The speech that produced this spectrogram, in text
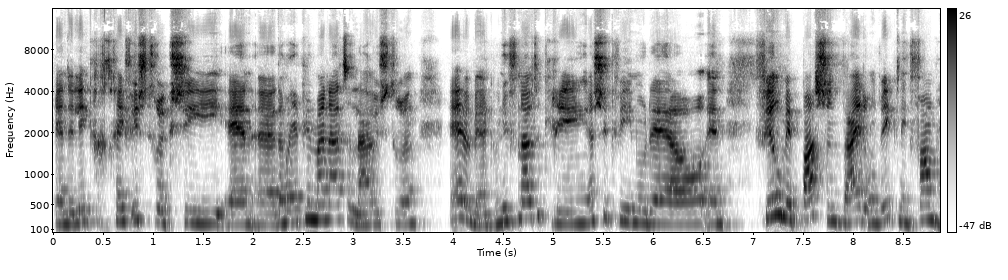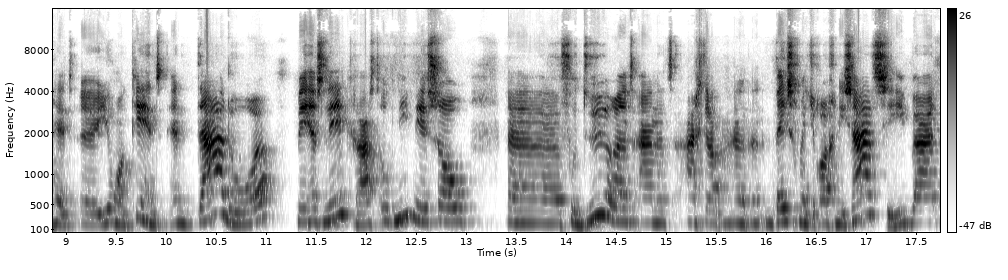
en de leerkracht geeft instructie en uh, dan heb je maar naar te luisteren. En dan werken we nu vanuit de kring, een circuitmodel en veel meer passend bij de ontwikkeling van het jonge kind. En daardoor ben je als leerkracht ook niet meer zo voortdurend aan het, eigenlijk aan, bezig met je organisatie, waar,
